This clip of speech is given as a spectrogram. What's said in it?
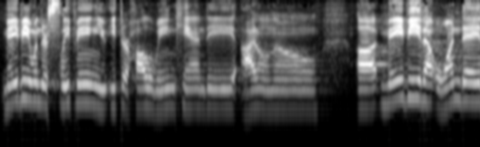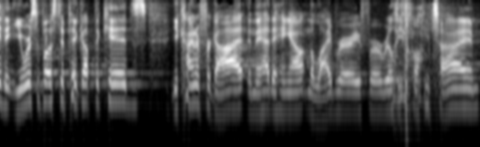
Maybe when they're sleeping, you eat their Halloween candy. I don't know. Uh, maybe that one day that you were supposed to pick up the kids, you kind of forgot and they had to hang out in the library for a really long time.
